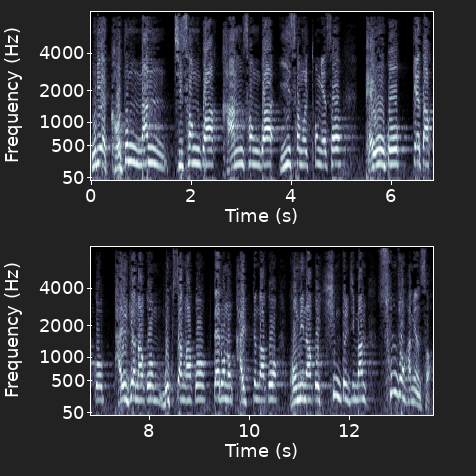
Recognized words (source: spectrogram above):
우리의 거듭난 지성과 감성과 이성을 통해서 배우고 깨닫고 발견하고 묵상하고 때로는 갈등하고 고민하고 힘들지만 순종하면서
